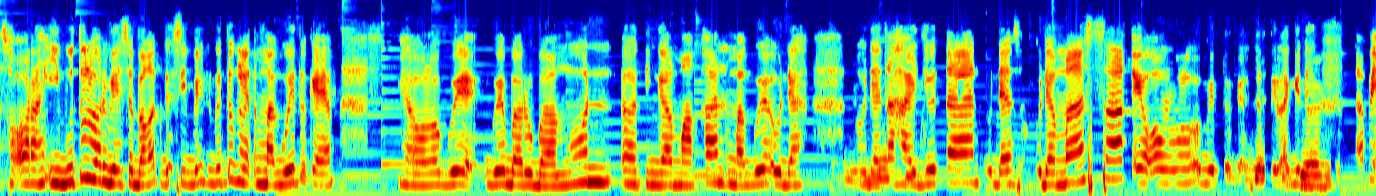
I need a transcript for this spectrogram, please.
seorang ibu tuh luar biasa banget gak sih Ben gue tuh ngeliat emak gue tuh kayak ya Allah gue gue baru bangun uh, tinggal makan emak gue udah udah tahajudan udah udah masak ya Allah gitu gak ngerti lagi deh tapi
